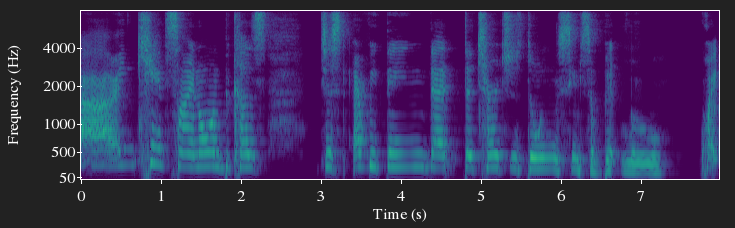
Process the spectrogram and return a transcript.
I can't sign on because just everything that the church is doing seems a bit little quite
